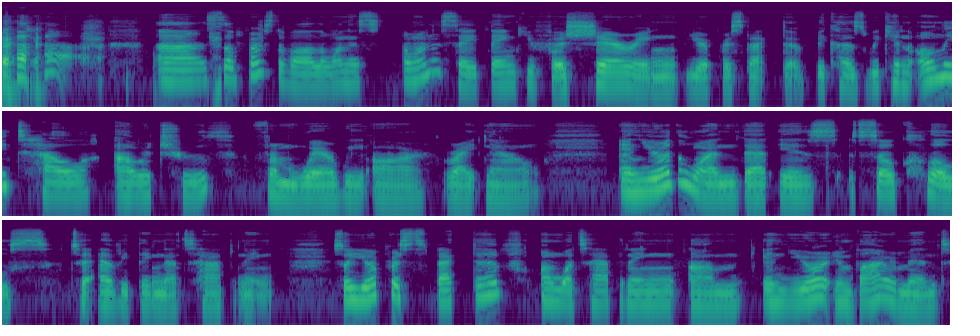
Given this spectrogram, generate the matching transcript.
uh, so first of all, I want to I want to say thank you for sharing your perspective because we can only tell our truth from where we are right now. And you're the one that is so close to everything that's happening. So, your perspective on what's happening um, in your environment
